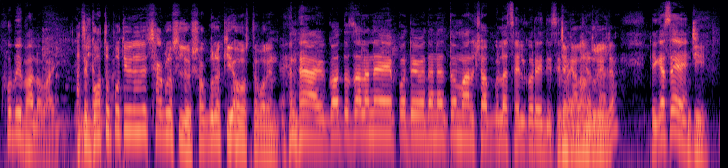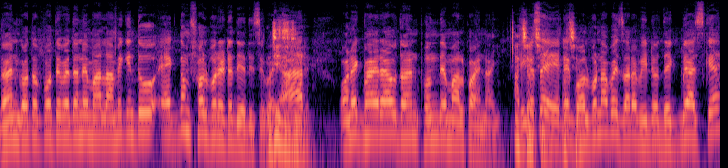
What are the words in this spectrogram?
খুবই ভালো ভাই আচ্ছা গত প্রতিবেদনে ছাগল ছিল সবগুলো কি অবস্থা বলেন? না গত চালানে প্রতিবেদনে তো মাল সবগুলা সেল করে দিছি আলহামদুলিল্লাহ। ঠিক আছে? জি। ধরেন গত প্রতিবেদনে মাল আমি কিন্তু একদম স্বল্প রেটে দিয়ে দিছি ভাই। আর অনেক ভাইরাও ধরেন ফোন দিয়ে মাল পায় নাই। ঠিক আচ্ছা, আছে? আচ্ছা, এটা আচ্ছা। গল্প না ভাই যারা ভিডিও দেখবে আজকে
